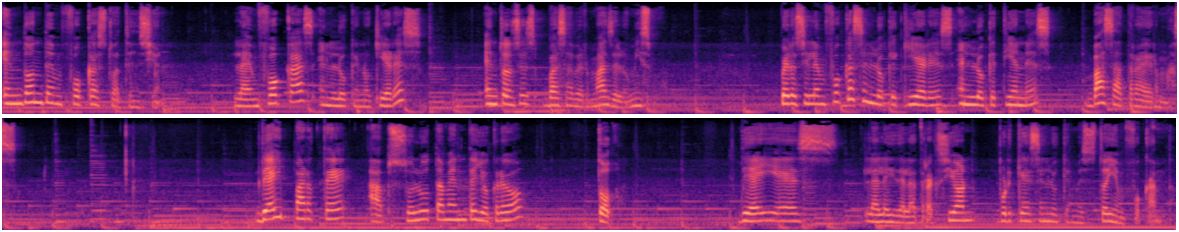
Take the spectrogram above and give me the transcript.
¿En dónde enfocas tu atención? ¿La enfocas en lo que no quieres? Entonces vas a ver más de lo mismo. Pero si la enfocas en lo que quieres, en lo que tienes, vas a atraer más. De ahí parte absolutamente, yo creo, todo. De ahí es la ley de la atracción, porque es en lo que me estoy enfocando.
